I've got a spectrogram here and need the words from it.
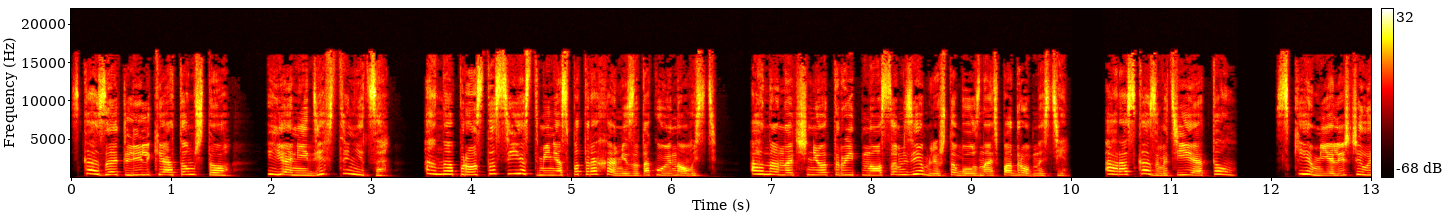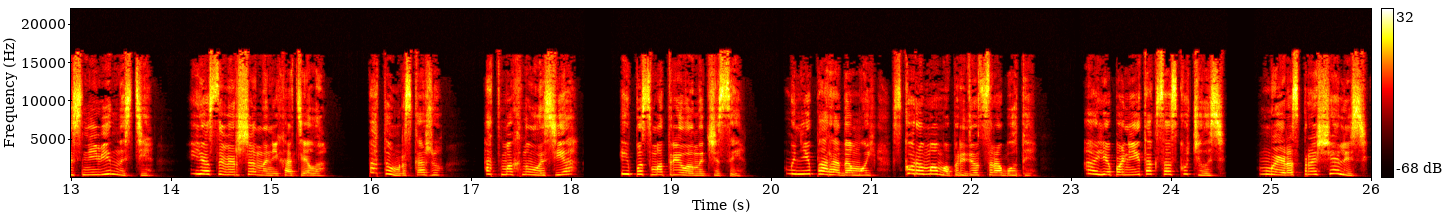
Сказать Лильке о том, что я не девственница? Она просто съест меня с потрохами за такую новость. Она начнет рыть носом землю, чтобы узнать подробности. А рассказывать ей о том, с кем я лишилась невинности, я совершенно не хотела. Потом расскажу. Отмахнулась я и посмотрела на часы. Мне пора домой, скоро мама придет с работы. А я по ней так соскучилась. Мы распрощались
